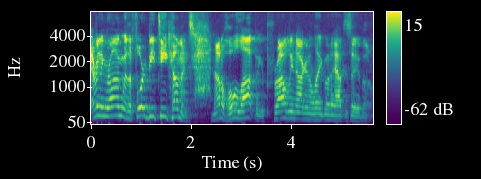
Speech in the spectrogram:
everything wrong with a 4BT Cummins. Not a whole lot, but you're probably not gonna like what I have to say about them.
